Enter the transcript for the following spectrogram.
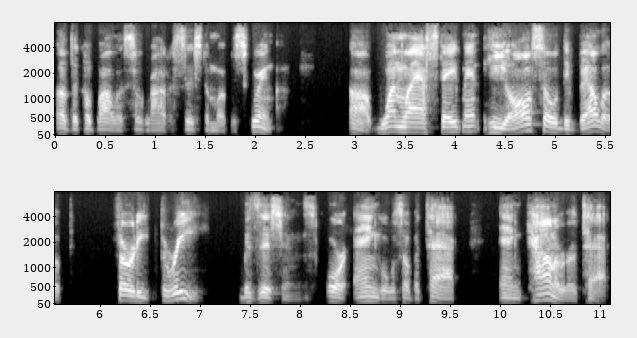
of the Cabales Serrada system of Eskrima. Uh, one last statement. He also developed 33 positions or angles of attack and counterattack,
